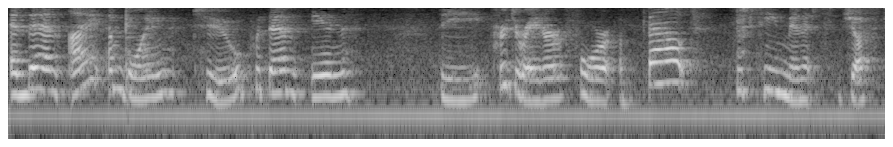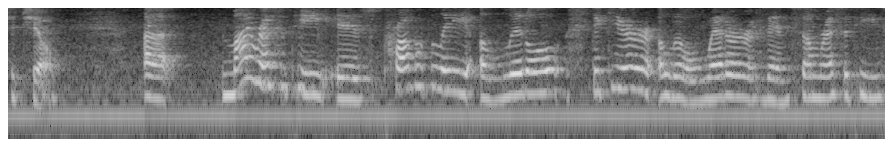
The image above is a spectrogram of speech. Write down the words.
And then I am going to put them in the refrigerator for about 15 minutes just to chill. Uh, my recipe is probably a little stickier, a little wetter than some recipes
